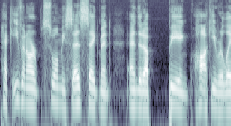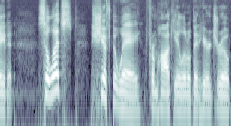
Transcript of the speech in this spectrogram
Heck, even our Suomi Says segment ended up being hockey related. So let's shift away from hockey a little bit here, Drew.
